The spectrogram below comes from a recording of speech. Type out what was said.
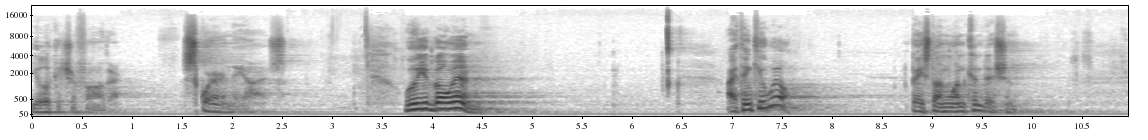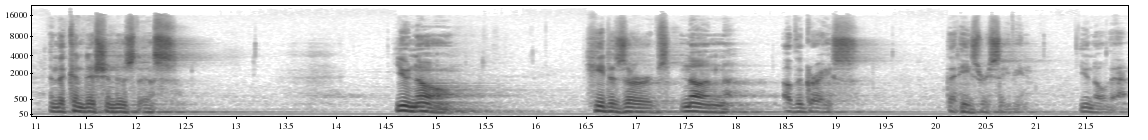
You look at your father, square in the eyes. Will you go in? I think you will, based on one condition. And the condition is this you know he deserves none of the grace that he's receiving. You know that.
